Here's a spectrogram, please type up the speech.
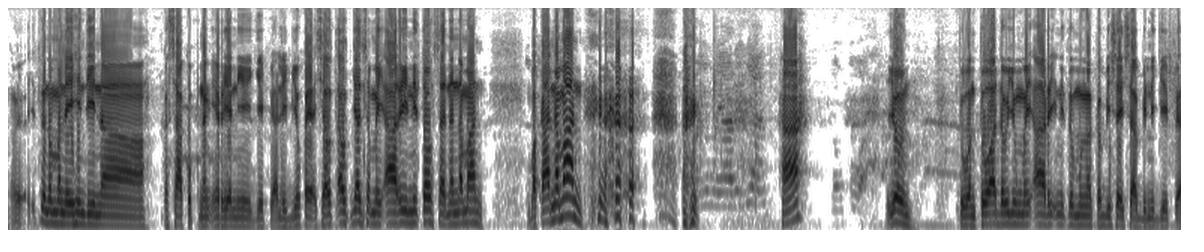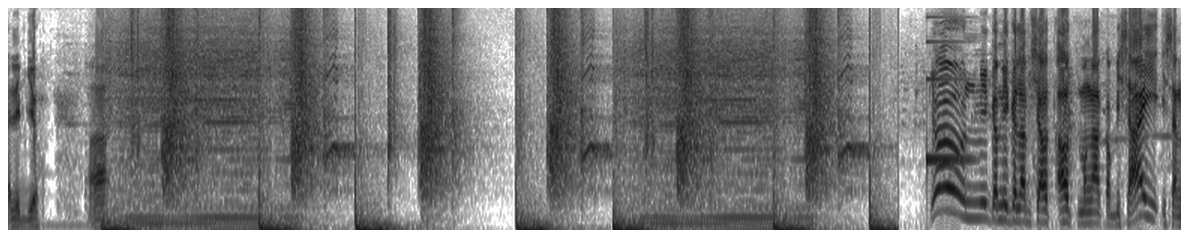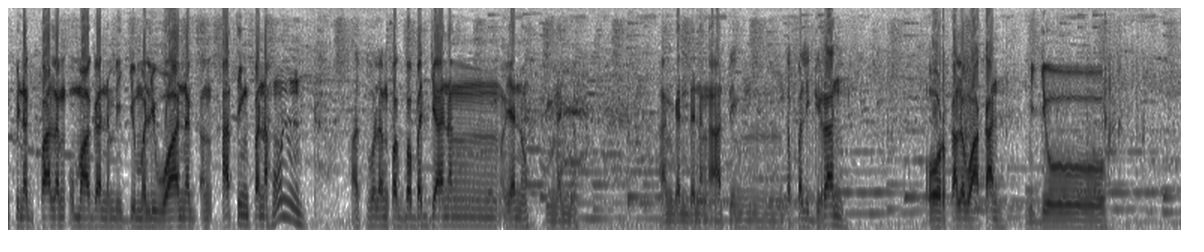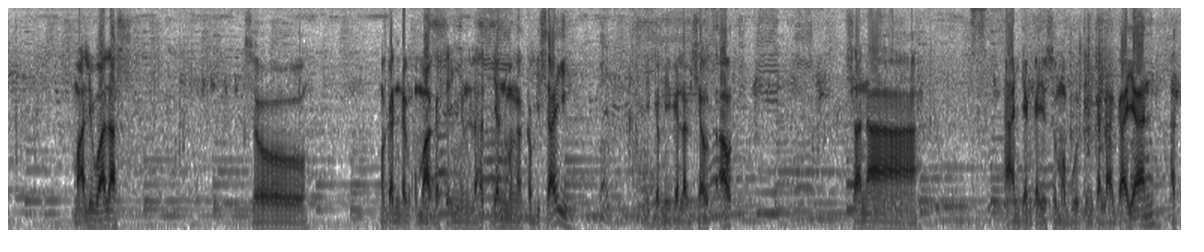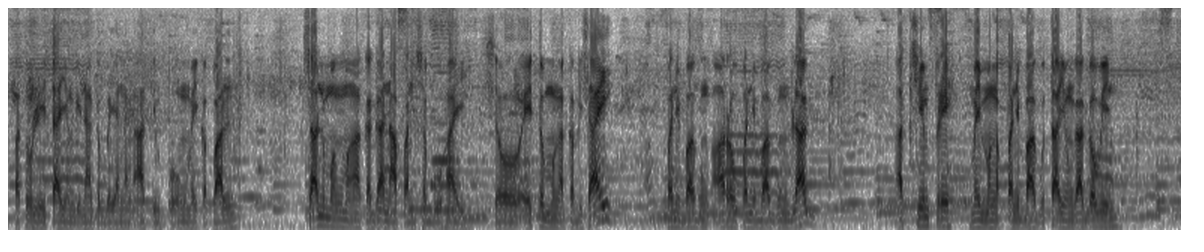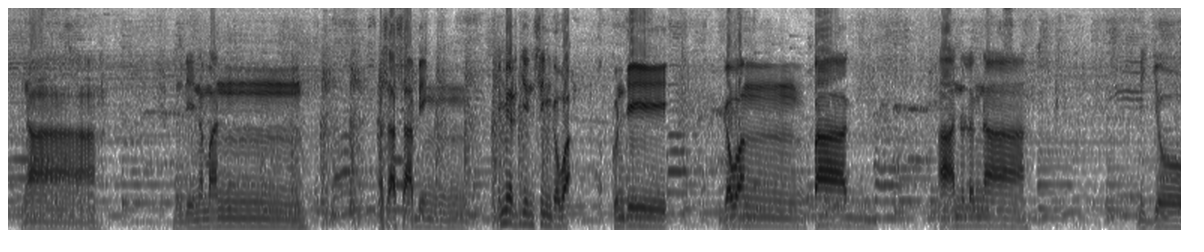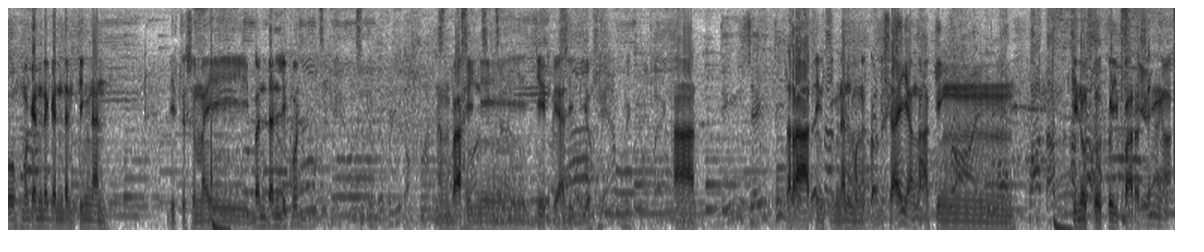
Uh, ito naman ay hindi na kasakop ng area ni JP Alivio. Kaya shout out dyan sa may-ari nito. Sana naman. Baka naman. ha? Yun. Tuwan-tuwa daw yung may-ari nito mga kabisay sabi ni JP Alivio. Ah. Yun, mega mega love shout out mga kabisay. Isang pinagpalang umaga na medyo maliwanag ang ating panahon. At walang pagbabadya ng, ayan o, tingnan nyo. Ang ganda ng ating kapaligiran or kalawakan. Medyo maliwalas. So, magandang umaga sa inyong lahat dyan mga kabisay. Mega mega love shout out. Sana nandiyan kayo sa mabuting kalagayan at patuloy tayong ginagabayan ng ating puong may kapal sa anumang mga kaganapan sa buhay. So, ito mga kabisay, panibagong araw, panibagong vlog. At siyempre, may mga panibago tayong gagawin na hindi naman masasabing emergency gawa, kundi gawang pag ah, ano lang na medyo maganda-gandang tingnan dito sa may bandang likod ng bahay ni JP Alivio. At tara ating tingnan mga kabisay ang aking tinutukoy para sa nga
